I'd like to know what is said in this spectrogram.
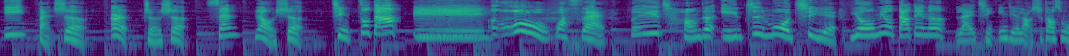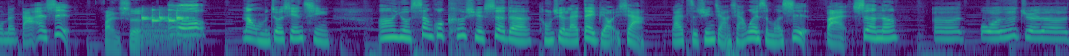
一反射，二折射，三绕射，请作答。一哦，哇塞，非常的一致默契耶！有没有答对呢？来，请英杰老师告诉我们答案是反射。哦。那我们就先请啊、呃有上过科学社的同学来代表一下，来子勋讲一下为什么是反射呢？呃，我是觉得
